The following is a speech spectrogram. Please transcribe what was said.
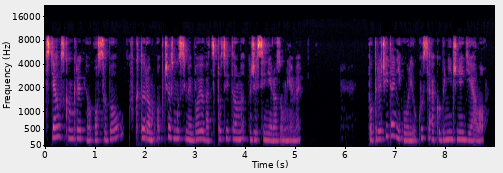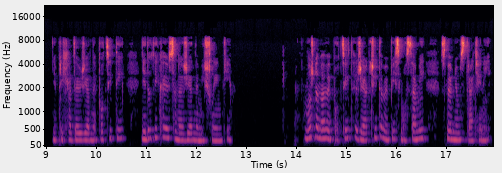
Vzťahu s konkrétnou osobou, v ktorom občas musíme bojovať s pocitom, že si nerozumieme. Po prečítaní úrivku sa akoby nič nedialo. Neprichádzajú žiadne pocity, nedotýkajú sa na žiadne myšlienky. Možno máme pocit, že ak čítame písmo sami, sme v ňom stratení.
